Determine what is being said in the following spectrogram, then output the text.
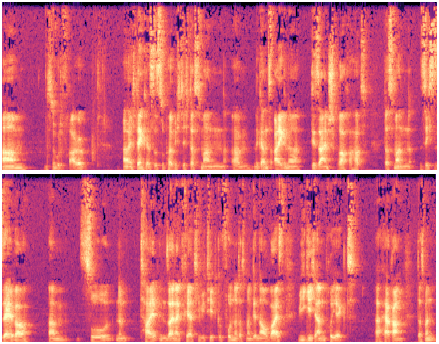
Ähm, das ist eine gute Frage. Äh, ich denke, es ist super wichtig, dass man ähm, eine ganz eigene Designsprache hat, dass man sich selber ähm, zu einem Teil in seiner Kreativität gefunden hat, dass man genau weiß, wie gehe ich an ein Projekt äh, heran, dass man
